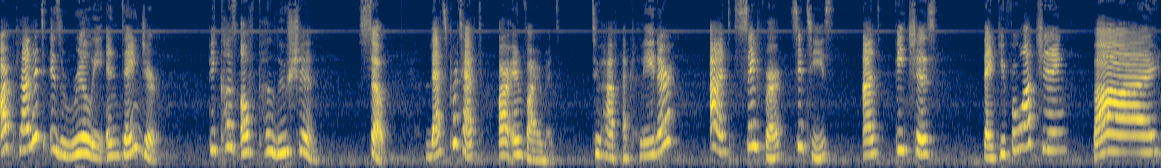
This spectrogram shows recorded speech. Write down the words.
Our planet is really in danger because of pollution. So, let's protect our environment to have a cleaner and safer cities and beaches. Thank you for watching. Bye.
